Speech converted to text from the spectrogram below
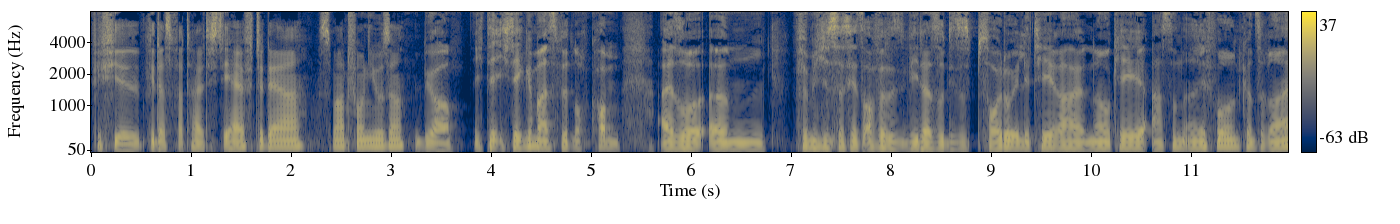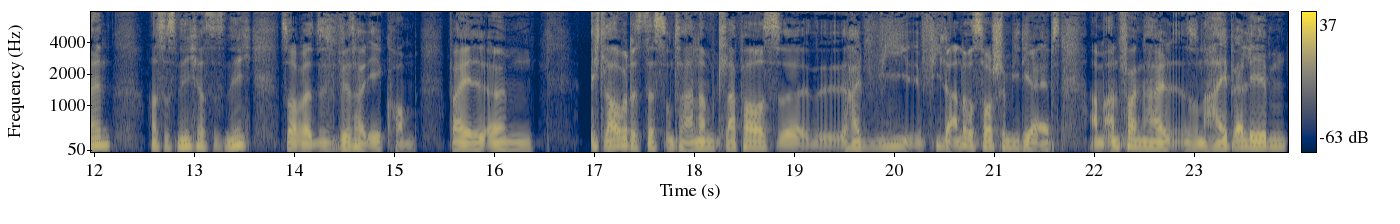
wie viel, wie das verteilt ist. Die Hälfte der Smartphone-User. Ja, ich, de ich denke mal, es wird noch kommen. Also ähm, für mich ist das jetzt auch wieder- so dieses Pseudo-Elitäre halt, ne, okay, hast du ein iPhone, kannst du rein, hast es nicht, hast es nicht. So, aber das wird halt eh kommen. Weil ähm, ich glaube, dass das unter anderem Clubhouse äh, halt wie viele andere Social Media Apps am Anfang halt so einen Hype erleben,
